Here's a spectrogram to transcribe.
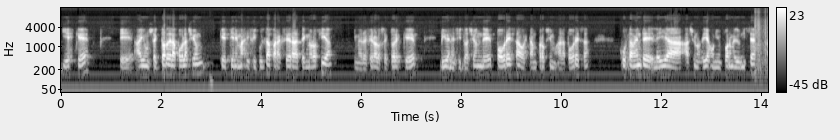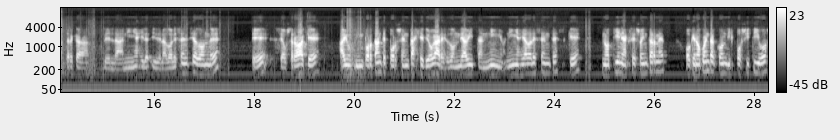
y es que eh, hay un sector de la población que tiene más dificultad para acceder a la tecnología, y me refiero a los sectores que viven en situación de pobreza o están próximos a la pobreza. Justamente leía hace unos días un informe de UNICEF acerca de la niñez y, de la adolescencia, donde eh, se observaba que hay un importante porcentaje de hogares donde habitan niños, niñas y adolescentes que no tiene acceso a Internet o que no cuentan con dispositivos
